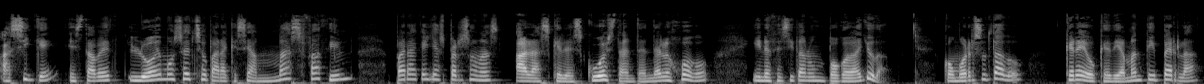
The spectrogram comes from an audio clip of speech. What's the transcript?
Así que esta vez lo hemos hecho para que sea más fácil para aquellas personas a las que les cuesta entender el juego y necesitan un poco de ayuda. Como resultado, creo que Diamante y Perla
